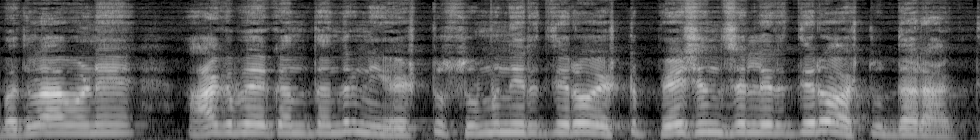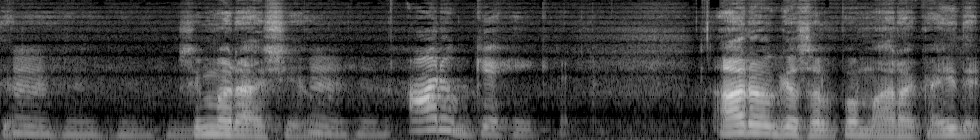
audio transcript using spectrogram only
ಬದಲಾವಣೆ ಆಗಬೇಕಂತಂದ್ರೆ ನೀವು ಎಷ್ಟು ಸುಮ್ಮನಿರ್ತೀರೋ ಎಷ್ಟು ಪೇಷನ್ಸಲ್ಲಿ ಇರ್ತೀರೋ ಅಷ್ಟು ಉದ್ಧಾರ ಆಗ್ತೀರಿ ಸಿಂಹರಾಶಿ ಆರೋಗ್ಯ ಹೇಗೆ ಆರೋಗ್ಯ ಸ್ವಲ್ಪ ಮಾರಕ ಇದೆ.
